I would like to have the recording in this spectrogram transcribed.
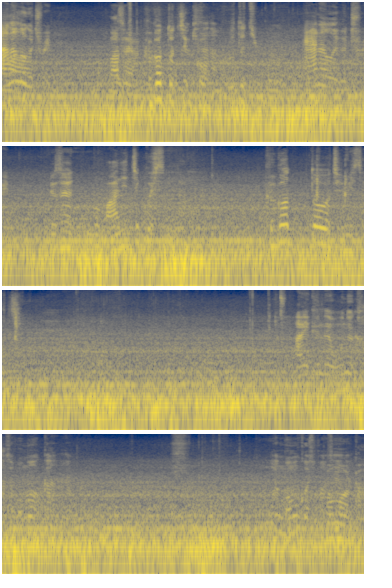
아. 아날로그 트립 맞아요 그것도 찍고 기사 나와 그것도 찍고 아날로그 트립 요새 뭐 많이 찍고 있습니다 그것도 재밌었지 아니 근데 오늘 가서 뭐 먹을까? 형 뭐 먹고 싶어? 뭐 먹을까?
